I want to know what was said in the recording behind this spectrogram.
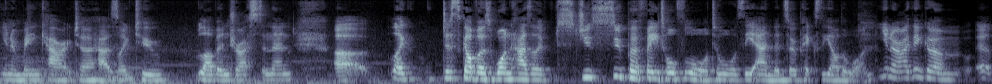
You know, main character has like two love interests, and then uh, like discovers one has a stu- super fatal flaw towards the end, and so picks the other one. You know, I think um, uh,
